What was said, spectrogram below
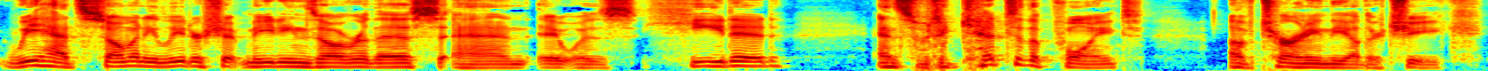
We had so many leadership meetings over this and it was heated. And so to get to the point of turning the other cheek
